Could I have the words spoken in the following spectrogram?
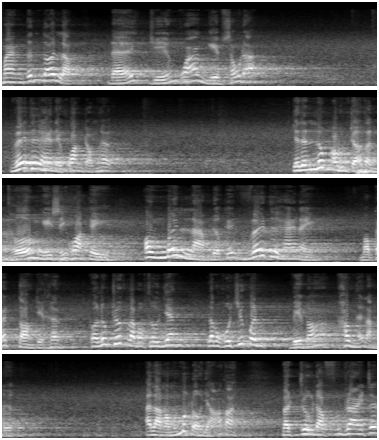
mang tính đối lập để chuyển hóa nghiệp xấu đó vế thứ hai này quan trọng hơn. Cho đến lúc ông trở thành thượng nghị sĩ hoa kỳ ông mới làm được cái vế thứ hai này một cách toàn triệt hơn. Còn lúc trước là một thường dân là một cựu chiến binh việc đó không thể làm được. Anh làm ở một mức độ nhỏ thôi. Và trường đọc Fulbright Fulbright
